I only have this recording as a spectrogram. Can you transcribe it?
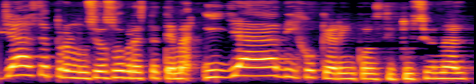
ya se pronunció sobre este tema y ya dijo que era inconstitucional.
